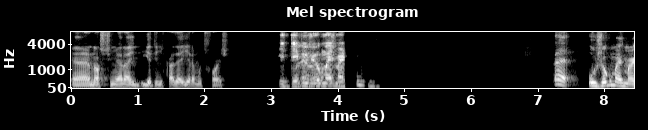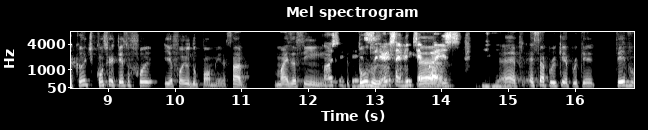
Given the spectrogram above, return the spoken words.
é, nosso time era, ia dentro de casa e era muito forte. E teve o um jogo mais marcante? É, o jogo mais marcante, com certeza, foi, foi o do Palmeiras, sabe? Mas assim. Todos, eu sabia que você é, isso. É, sabe por quê? Porque teve,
